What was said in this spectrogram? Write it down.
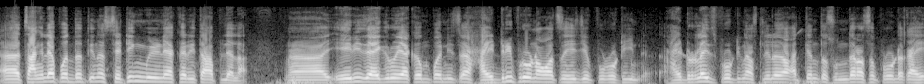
चांगल्या पद्धतीनं सेटिंग मिळण्याकरिता आपल्याला एरीज ॲग्रो या कंपनीचं हायड्रीप्रो नावाचं हे जे प्रोटीन हायड्रोलाइज प्रोटीन असलेलं अत्यंत सुंदर असं प्रोडक्ट आहे.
